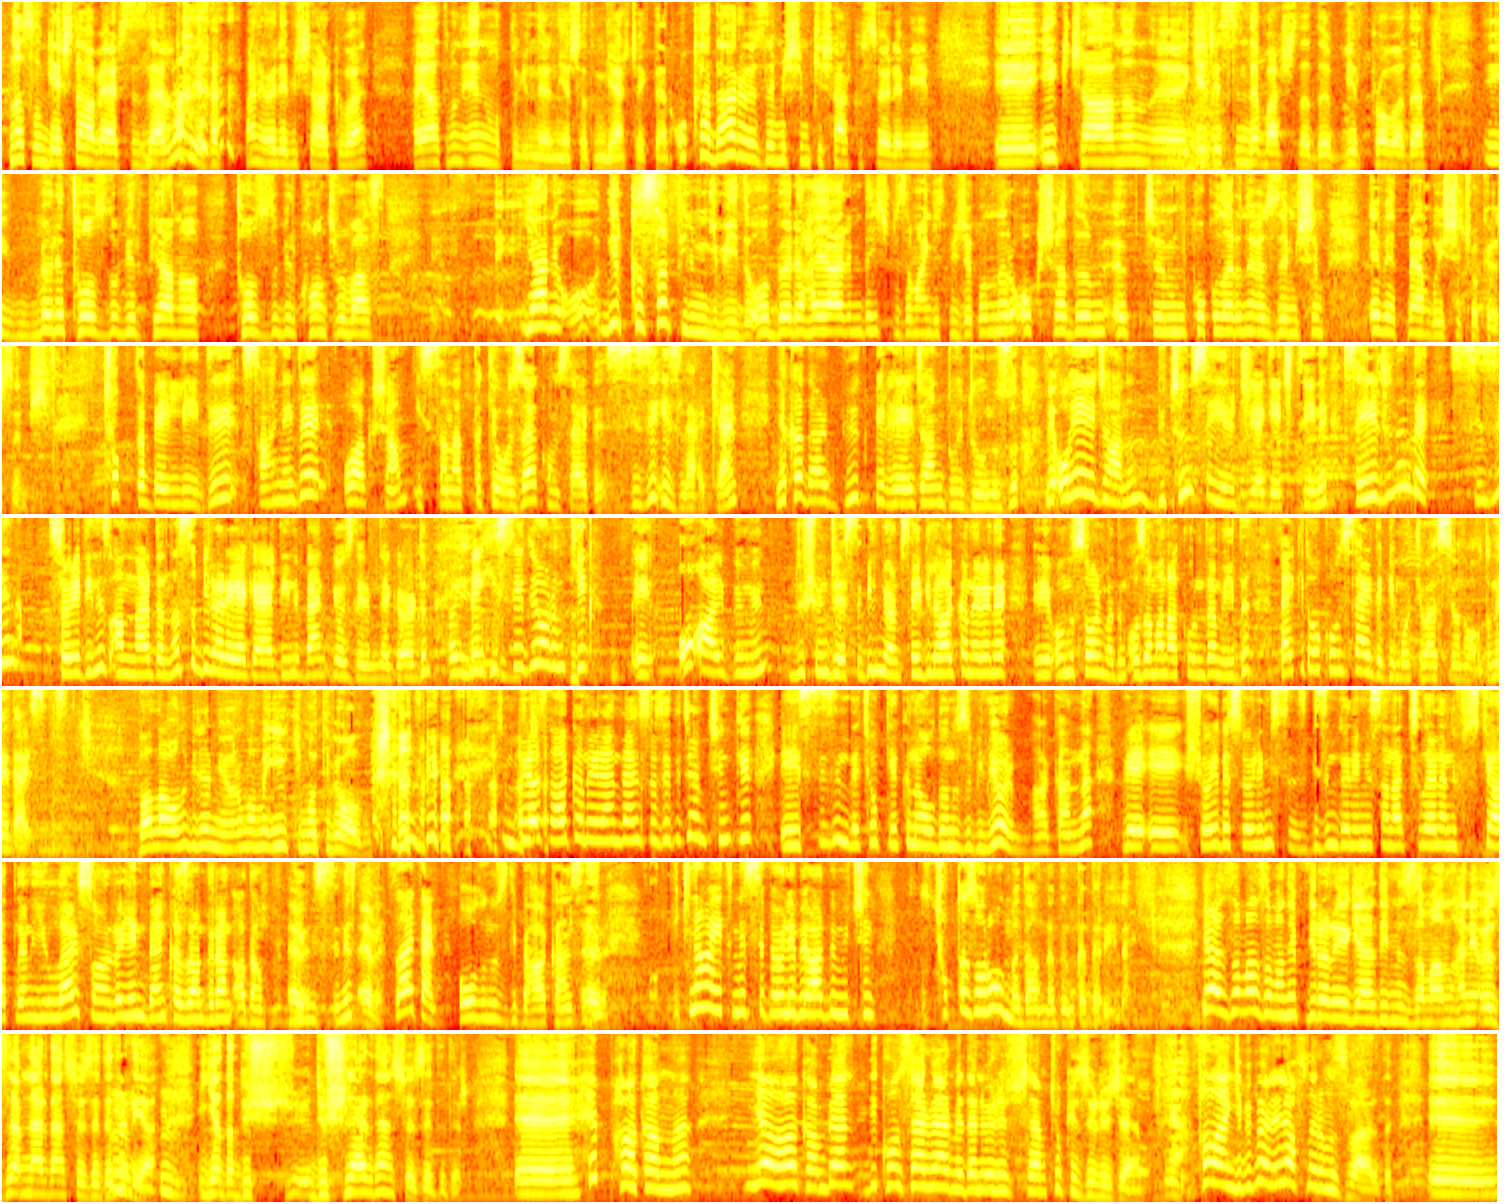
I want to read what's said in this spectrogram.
Nasıl geçti habersiz derler ya. hani öyle bir şarkı var. Hayatımın en mutlu günlerini yaşadım gerçekten. O kadar özlemişim ki şarkı söylemeyi. Ee, ilk çağının e, gecesinde başladı bir provada. Ee, böyle tozlu bir piyano, tozlu bir kontrbas. Yani o bir kısa film gibiydi. O böyle hayalimde hiçbir zaman gitmeyecek. Onları okşadım, öptüm, kokularını özlemişim. Evet ben bu işi çok özlemişim. Çok da belliydi. Sahnede o akşam İş Sanat'taki o özel konserde sizi izlerken ne kadar büyük bir heyecan duyduğunuzu ve o heyecanın bütün seyirciye geçtiğini, seyircinin de sizin söylediğiniz anlarda nasıl bir araya geldiğini ben gözlerimle gördüm. Ay. Ve hissediyorum ki e, o albümün düşüncesi, bilmiyorum sevgili Hakan Eren'e e, onu sormadım. O zaman aklında mıydı? Belki de o konserde bir motivasyon oldu. Ne dersiniz? Vallahi onu bilemiyorum ama iyi ki motive olmuş. Şimdi biraz Hakan Eren'den söz edeceğim. Çünkü e, sizin de çok yakın olduğunuzu biliyorum Hakan'la. Ve e, şöyle de söylemişsiniz. Bizim dönemin sanatçılarına nüfus kağıtlarını yıllar sonra yeniden kazandıran adam Evet, demişsiniz. evet. Zaten oğlunuz gibi Hakan sizin. Evet. İkna etmesi böyle bir albüm için çok da zor olmadı anladığım kadarıyla. Ya zaman zaman hep bir araya geldiğimiz zaman hani özlemlerden söz edilir ya ya da düş düşlerden söz edilir. Ee, hep Hakan'la ya Hakan ben bir konser vermeden ölürsem çok üzüleceğim Ya. falan gibi böyle laflarımız vardı. Ee,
